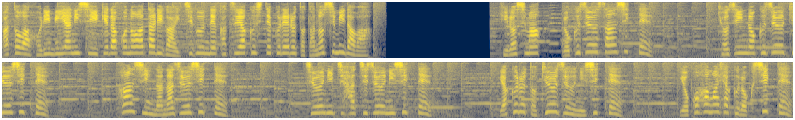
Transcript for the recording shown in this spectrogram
あとは堀宮西池田この辺りが1軍で活躍してくれると楽しみだわ。広島63失点。巨人69失点。阪神70失点。中日82失点。ヤクルト92失点。横浜106失点。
